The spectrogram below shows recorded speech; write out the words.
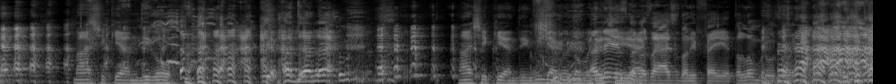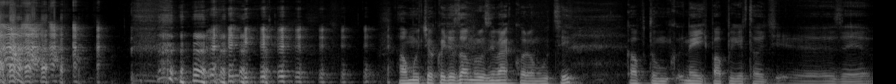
a másik ilyen digó. De nem. Másik ilyen digó. Mindjárt mondom, hogy Hát nézd meg az ázsdani fejét, a lombrózó. Amúgy csak, hogy az Amrózi mekkora muci, kaptunk négy papírt, hogy izé,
